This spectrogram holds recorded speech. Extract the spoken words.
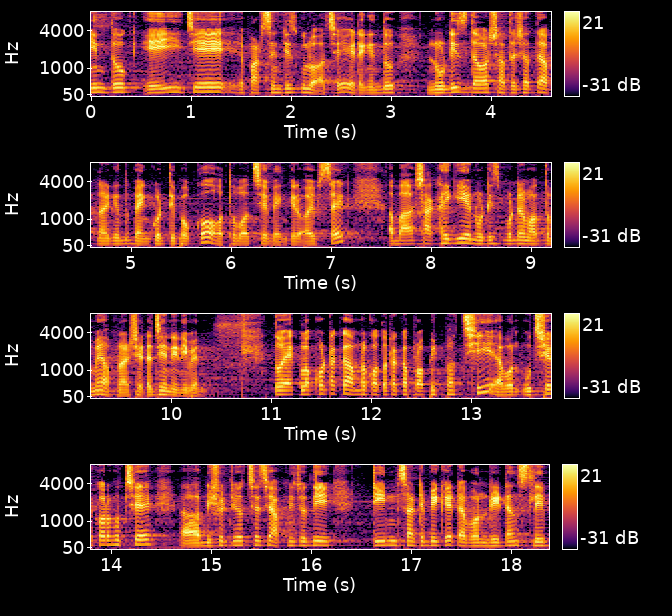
কিন্তু এই যে পার্সেন্টেজগুলো আছে, এটা কিন্তু নোটিশ দেওয়ার সাথে সাথে আপনার কিন্তু ব্যাংক কর্তৃপক্ষ অথবা হচ্ছে ব্যাংকের ওয়েবসাইট বা শাখায় গিয়ে নোটিশ বোর্ডের মাধ্যমে আপনারা সেটা জেনে নেবেন। তো এক লক্ষ টাকা আমরা কত টাকা প্রফিট পাচ্ছি এবং উৎসে করা হচ্ছে বিষয়টি হচ্ছে যে আপনি যদি টিন সার্টিফিকেট এবং রিটার্ন স্লিপ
